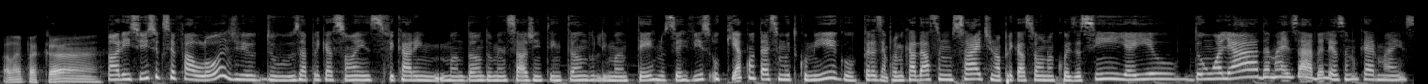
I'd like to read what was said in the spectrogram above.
Pra lá e pra cá. Maurício, isso que você falou de dos aplicações ficarem mandando mensagem tentando lhe manter no serviço, o que acontece muito comigo, por exemplo, eu me cadastro num site, numa aplicação, numa coisa assim, e aí eu dou uma olhada, mas ah, beleza, não quero mais,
